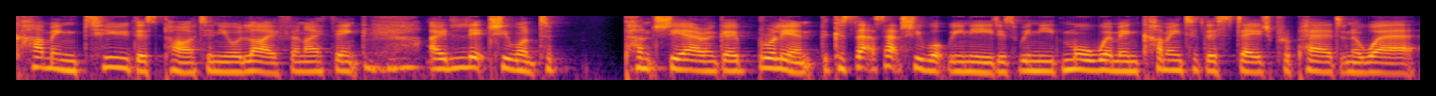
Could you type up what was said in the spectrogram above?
coming to this part in your life, and I think mm-hmm. I literally want to punch the air and go brilliant because that's actually what we need is we need more women coming to this stage prepared and aware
